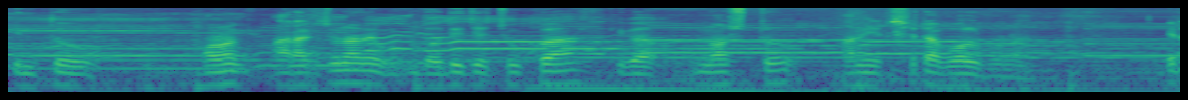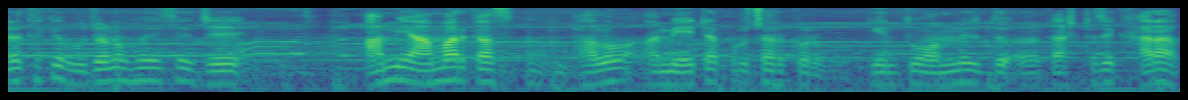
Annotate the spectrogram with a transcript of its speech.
কিন্তু অনেক, আরেকজনের দদি যে চুকা কিংবা নষ্ট, আমি সেটা বলব না। এটা থেকে বোঝানো হয়েছে যে আমি আমার কাজ ভালো, আমি এটা প্রচার করব। কিন্তু অন্যের কাজটা যে খারাপ,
